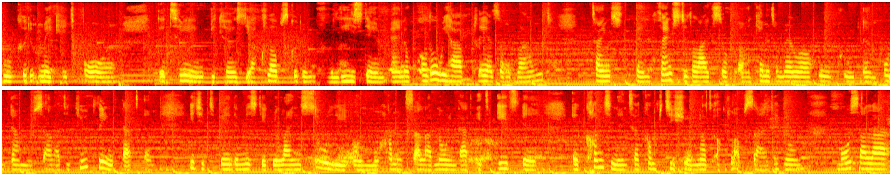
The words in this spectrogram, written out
who couldn't make it for the team because their clubs couldn't release them. And although we have players on ground, thanks um, thanks to the likes of uh, Kenneth Omeruo who could um, hold down Mo Salah, did you think that um, Egypt made a mistake relying solely on Mohamed Salah, knowing that it is a, a continental competition, not a club side? You know, Mo Salah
